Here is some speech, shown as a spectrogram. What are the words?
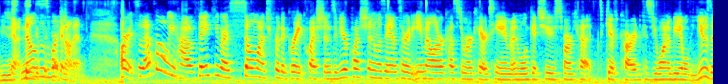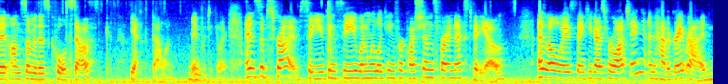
You just yeah. Nels is working on it. All right, so that's all we have. Thank you guys so much for the great questions. If your question was answered, email our customer care team and we'll get you your Smart gift card because you want to be able to use it on some of this cool stuff. Yeah, that one in particular. And subscribe so you can see when we're looking for questions for our next video. As always, thank you guys for watching and have a great ride.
